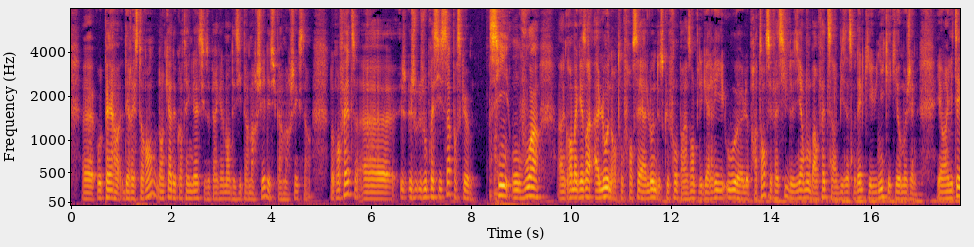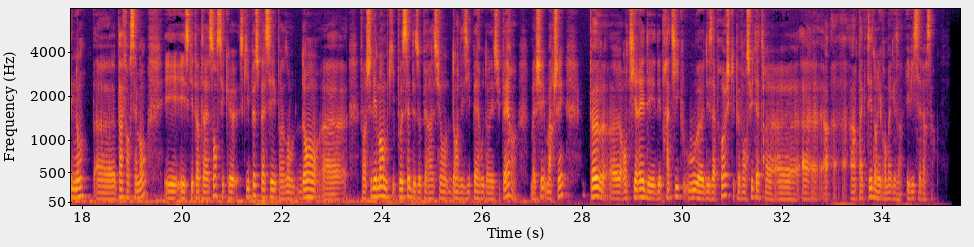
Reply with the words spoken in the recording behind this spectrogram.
opère des restaurants. Dans le cas de Corte ils opèrent également des hypermarchés, des supermarchés, etc. Donc en fait, euh, je, vous précise ça parce que si on voit un grand magasin à l'aune, en que français, à l'aune de ce que font par exemple les galeries ou euh, le printemps, c'est facile de dire bon bah en fait c'est un business model qui est unique et qui est homogène. Et en réalité non, euh, pas forcément. Et, ce qui est intéressant, c'est que ce qui peut se passer par exemple dans, euh, chez des membres qui possèdent des opérations dans des hyper ou dans des super marchés, peuvent en tirer des, des, pratiques ou des approches qui peuvent ensuite être impactées dans les grands magasins et vice versa.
